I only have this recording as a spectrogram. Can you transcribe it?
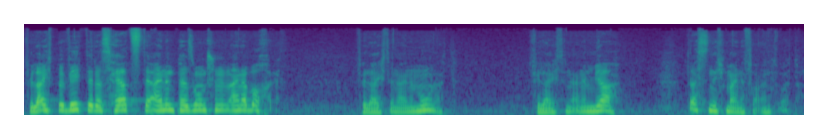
Vielleicht bewegt er das Herz der einen Person schon in einer Woche, vielleicht in einem Monat, vielleicht in einem Jahr. Das ist nicht meine Verantwortung.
